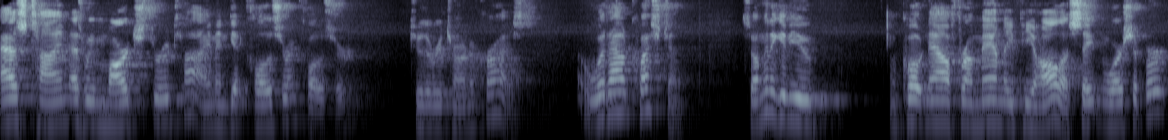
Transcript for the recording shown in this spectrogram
as time as we march through time and get closer and closer to the return of Christ? Without question. So I'm going to give you a quote now from Manly P. Hall, a Satan worshiper.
